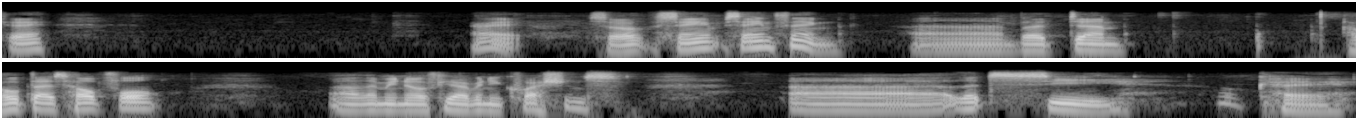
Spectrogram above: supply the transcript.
okay? All right, so same, same thing. Uh, but um, I hope that's helpful. Uh, let me know if you have any questions. Uh, let's see, okay.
